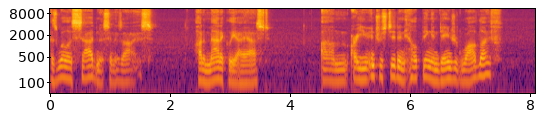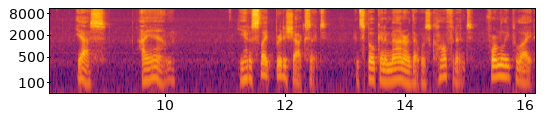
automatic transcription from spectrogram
as well as sadness in his eyes. Automatically, I asked, um, Are you interested in helping endangered wildlife? Yes, I am. He had a slight British accent and spoke in a manner that was confident, formally polite,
